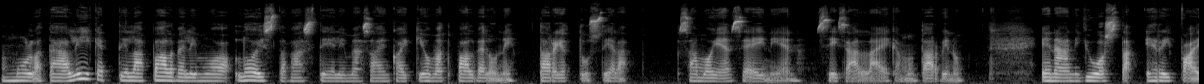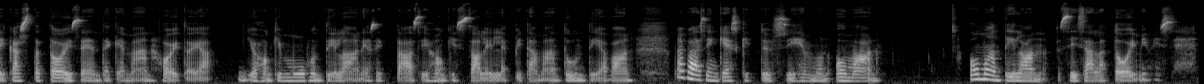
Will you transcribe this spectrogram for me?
mulla tämä liiketila palveli mua loistavasti, eli mä sain kaikki omat palveluni tarjottua siellä samojen seinien sisällä, eikä mun tarvinnut enää juosta eri paikasta toiseen tekemään hoitoja johonkin muuhun tilaan ja sitten taas johonkin salille pitämään tuntia, vaan mä pääsin keskittyä siihen mun omaan, oman tilan sisällä toimimiseen.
